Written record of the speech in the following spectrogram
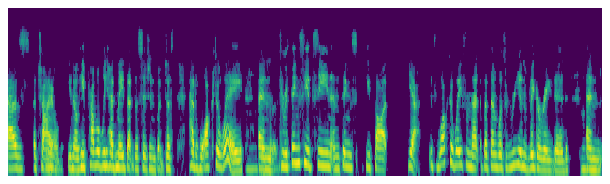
as a child. Mm. You know, he probably had made that decision, but just had walked away. Mm. And okay. through things he had seen and things he thought yeah it's walked away from that but then was reinvigorated mm-hmm. and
